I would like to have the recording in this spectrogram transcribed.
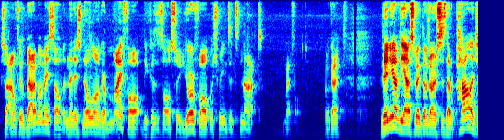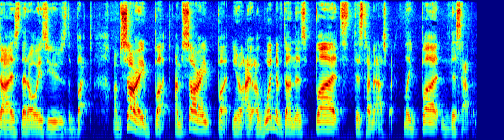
so I don't feel bad about myself, and then it's no longer my fault because it's also your fault, which means it's not my fault. Okay? Then you have the aspect of narcissists that apologize that always use the but. I'm sorry, but I'm sorry, but you know, I, I wouldn't have done this, but this type of aspect. Like, but this happened.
